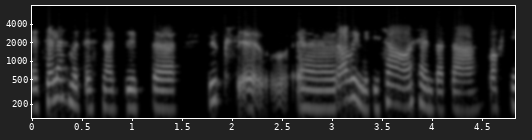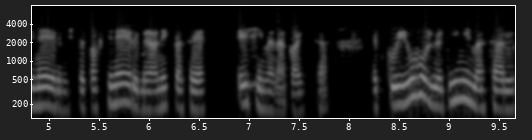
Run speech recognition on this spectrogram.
et selles mõttes nad nüüd üks äh, äh, ravimid ei saa asendada vaktsineerimist, et vaktsineerimine on ikka see esimene kaitse. et kui juhul nüüd inimesel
